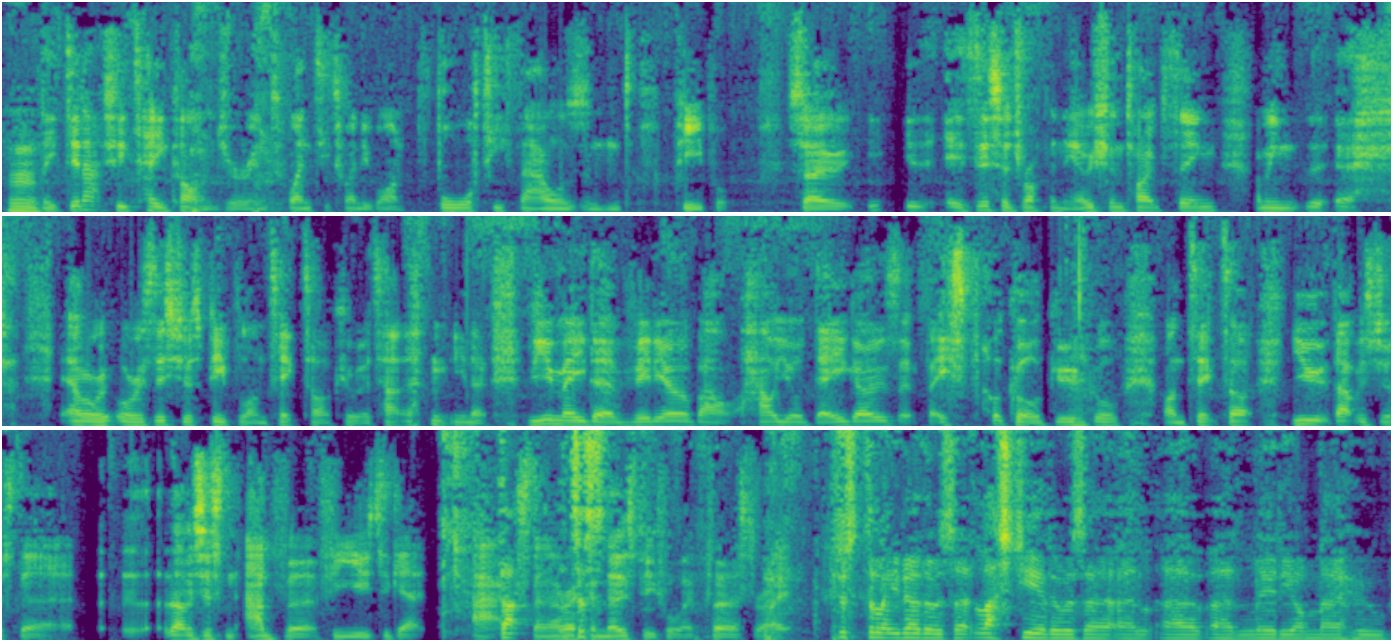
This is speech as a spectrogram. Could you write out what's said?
Hmm. They did actually take on during 2021 40,000 people. So, is this a drop in the ocean type thing? I mean, uh, or, or is this just people on TikTok who are, ta- you know, if you made a video about how your day goes at Facebook or Google on TikTok, you that was just a that was just an advert for you to get axed, that, and I reckon just, those people went first, right? Just to let you know, there was a, last year there was a, a, a, lady on there who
